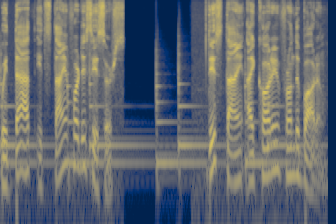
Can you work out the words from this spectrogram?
With that, it's time for the scissors. This time I cut it from the bottom.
